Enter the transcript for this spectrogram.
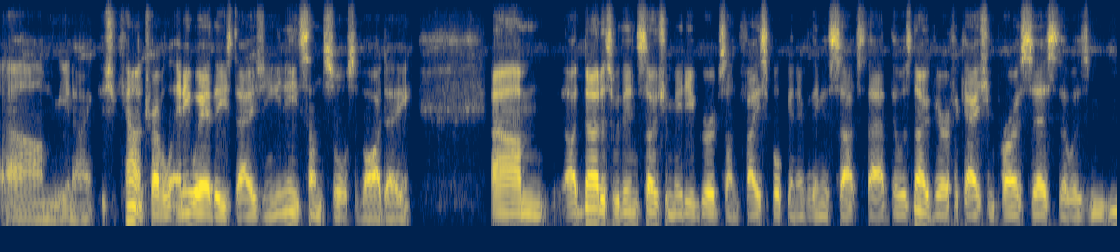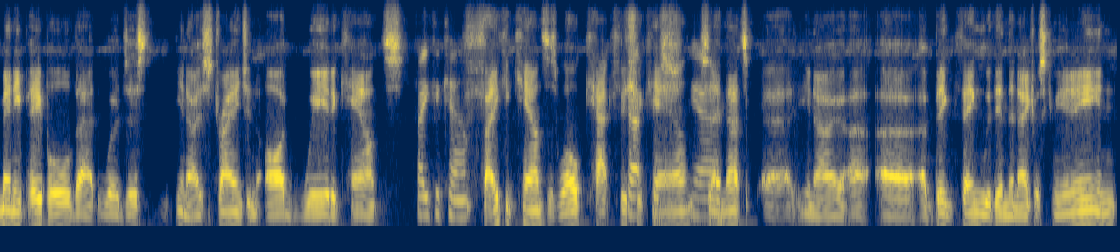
Um, you know, because you can't travel anywhere these days, and you need some source of ID. Um, I'd noticed within social media groups on Facebook and everything as such that there was no verification process. There was many people that were just, you know, strange and odd, weird accounts Fake accounts. fake accounts as well, catfish, Catfish, accounts, yeah. and that's uh, you know a, a, a big thing within the naturist community. And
